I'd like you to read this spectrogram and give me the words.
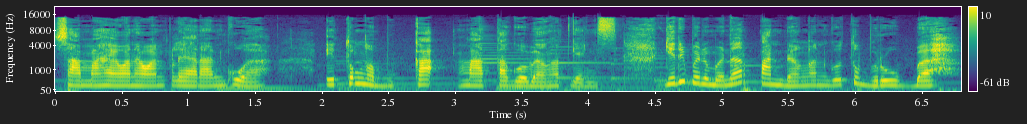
sama hewan-hewan peliharaan gue itu ngebuka mata gue banget gengs. Jadi bener-bener pandangan gue tuh berubah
